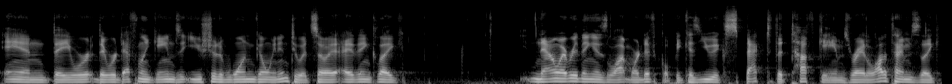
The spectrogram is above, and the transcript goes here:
and they were they were definitely games that you should have won going into it. So I, I think like now everything is a lot more difficult because you expect the tough games, right? A lot of times like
